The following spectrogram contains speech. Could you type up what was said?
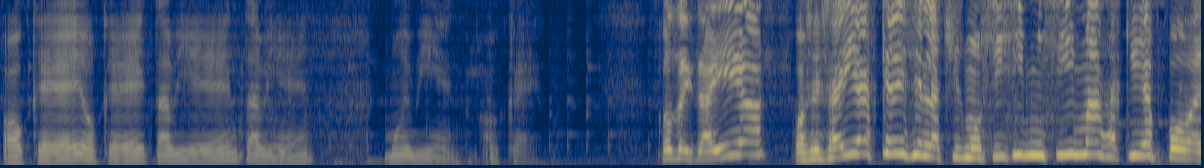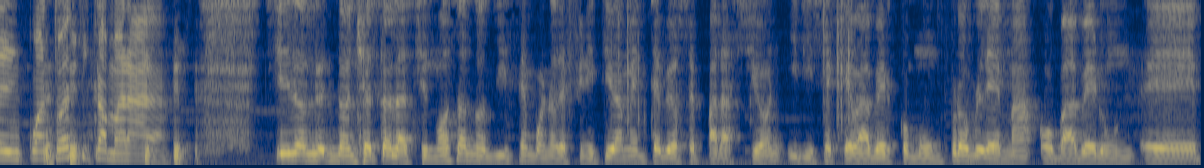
Ok, ok, está bien, está bien. Muy bien, ok. José Isaías. Pues Isaías, ¿qué dicen las chismosísimas aquí en cuanto a este camarada? Sí, don, don Cheto, las chismosas nos dicen, bueno, definitivamente veo separación y dice que va a haber como un problema o va a haber un, eh,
